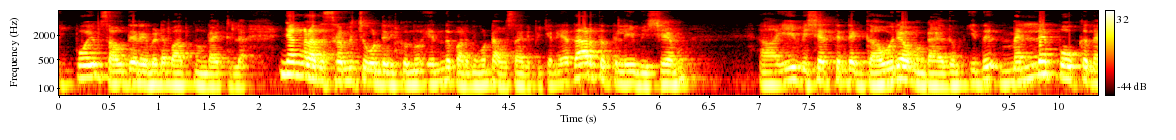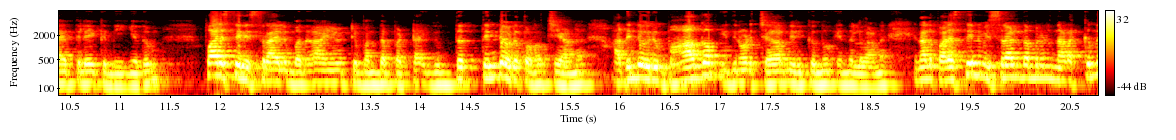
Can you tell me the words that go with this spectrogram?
ഇപ്പോഴും സൗദി അറേബ്യയുടെ ഭാഗത്തു ഉണ്ടായിട്ടില്ല ഞങ്ങളത് ശ്രമിച്ചുകൊണ്ടിരിക്കുന്നു എന്ന് പറഞ്ഞുകൊണ്ട് അവസാനിപ്പിക്കണം യഥാർത്ഥത്തിൽ ഈ വിഷയം ഈ വിഷയത്തിന്റെ ഗൗരവം ഉണ്ടായതും ഇത് മെല്ലെപ്പോക്ക് നയത്തിലേക്ക് നീങ്ങിയതും പാലസ്തീൻ ഇസ്രായേലും ബന്ധപ്പെട്ട യുദ്ധത്തിന്റെ ഒരു തുടർച്ചയാണ് അതിന്റെ ഒരു ഭാഗം ഇതിനോട് ചേർന്നിരിക്കുന്നു എന്നുള്ളതാണ്. എന്നാൽ പലസ്തീനും ഇസ്രായേലും തമ്മിൽ നടക്കുന്ന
